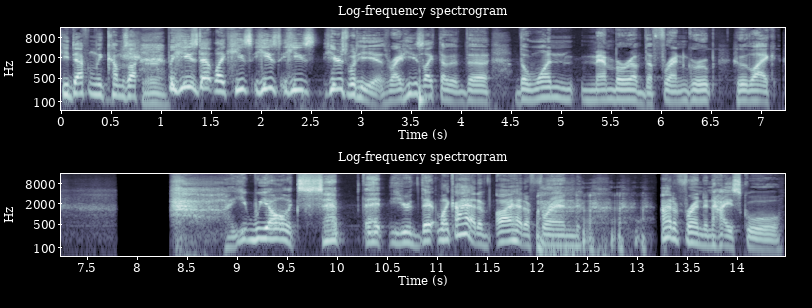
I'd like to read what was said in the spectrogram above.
he definitely comes off. But he's de- like he's he's he's here's what he is, right? He's like the the the one member of the friend group who like. We all accept that you're there. Like I had a, I had a friend, I had a friend in high school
